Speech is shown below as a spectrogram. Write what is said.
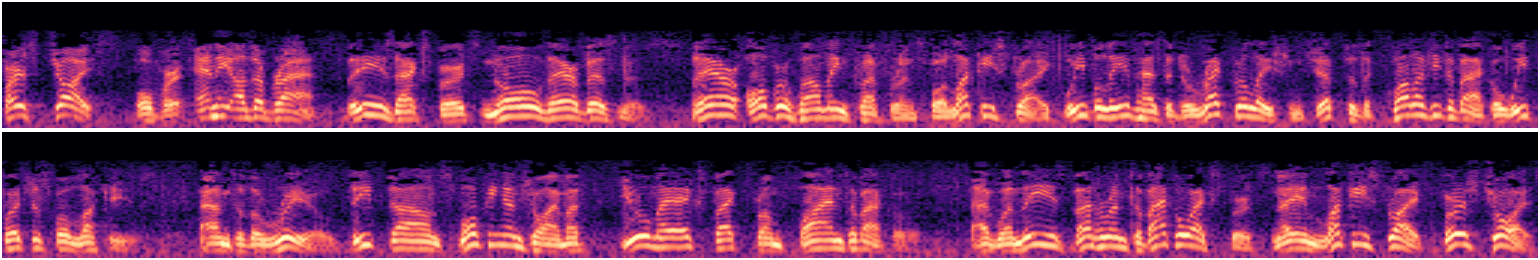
first choice over any other brand. These experts know their business. Their overwhelming preference for Lucky Strike, we believe, has a direct relationship to the quality tobacco we purchase for Lucky's and to the real, deep down smoking enjoyment you may expect from fine tobacco. And when these veteran tobacco experts name Lucky Strike first choice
